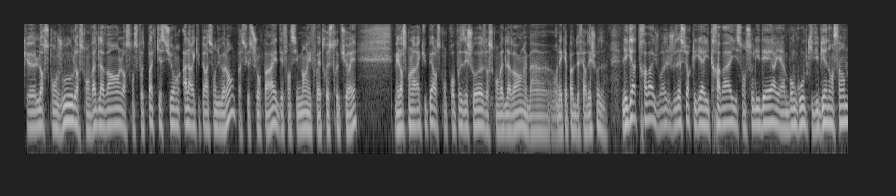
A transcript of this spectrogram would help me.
que lorsqu'on joue, lorsqu'on va de l'avant, lorsqu'on se pose pas de questions à la récupération du ballon, parce que c'est toujours pareil, défensivement, il faut être structuré. Mais lorsqu'on la récupère, lorsqu'on propose des choses, lorsqu'on va de l'avant, eh ben, on est capable de faire des choses. Les gars travaillent, je vous, assure que les gars, ils travaillent, ils sont solidaires, il y a un bon groupe qui vit bien ensemble,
